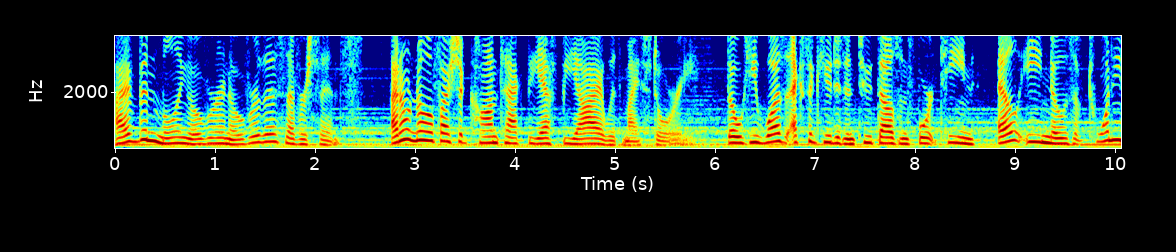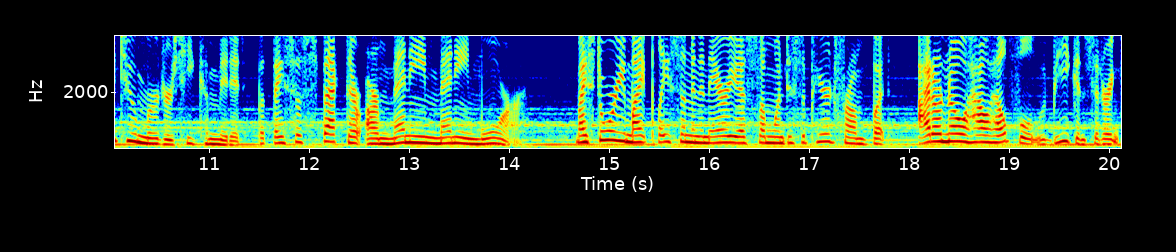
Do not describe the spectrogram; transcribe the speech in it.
I've been mulling over and over this ever since. I don't know if I should contact the FBI with my story. Though he was executed in 2014, LE knows of 22 murders he committed, but they suspect there are many, many more. My story might place him in an area someone disappeared from, but I don't know how helpful it would be considering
